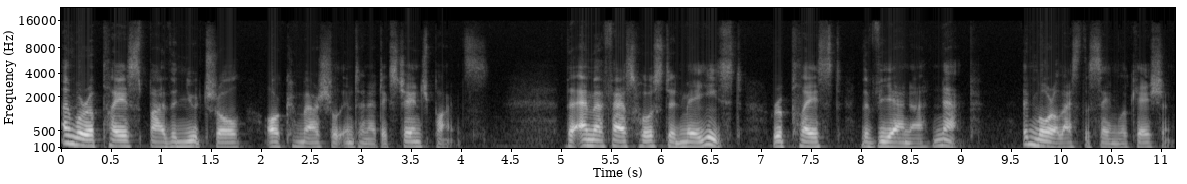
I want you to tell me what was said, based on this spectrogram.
and were replaced by the neutral or commercial internet exchange points. The MFS-hosted MAE East replaced the Vienna NAP in more or less the same location.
